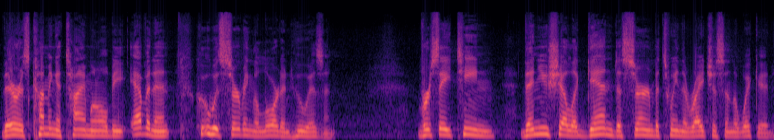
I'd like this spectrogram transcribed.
There is coming a time when it will be evident who is serving the Lord and who isn't. Verse 18 then you shall again discern between the righteous and the wicked,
